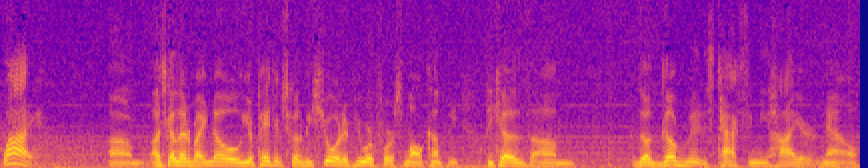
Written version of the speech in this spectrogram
Why? Um, I just got to let everybody know your paycheck's going to be short if you work for a small company because um, the government is taxing me higher now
